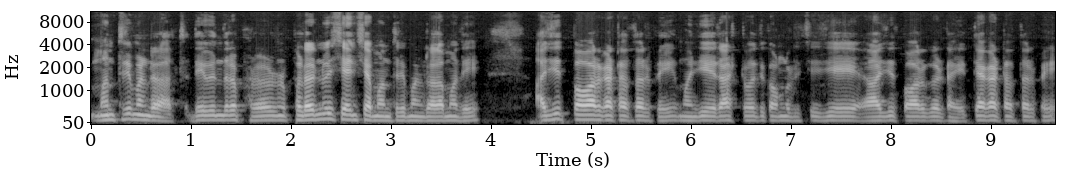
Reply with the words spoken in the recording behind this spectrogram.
मंत्रिमंडळात देवेंद्र फड फडणवीस यांच्या मंत्रिमंडळामध्ये अजित पवार गटातर्फे म्हणजे राष्ट्रवादी काँग्रेसचे जे अजित पवार गट आहे त्या गटातर्फे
